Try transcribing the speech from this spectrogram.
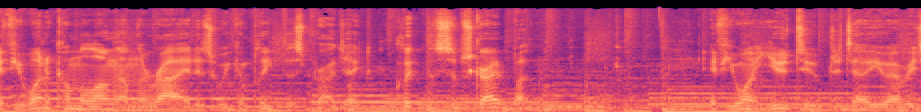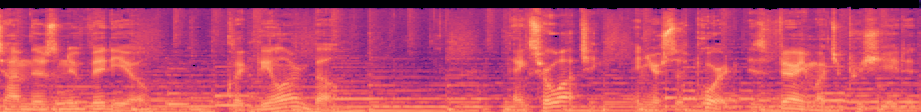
If you want to come along on the ride as we complete this project, click the subscribe button. If you want YouTube to tell you every time there's a new video, click the alarm bell. Thanks for watching, and your support is very much appreciated.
